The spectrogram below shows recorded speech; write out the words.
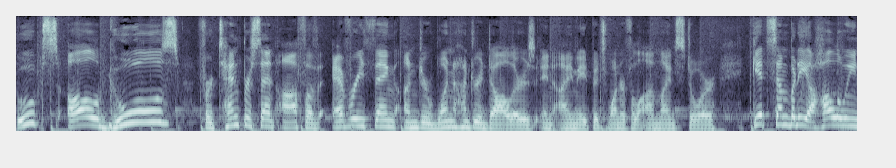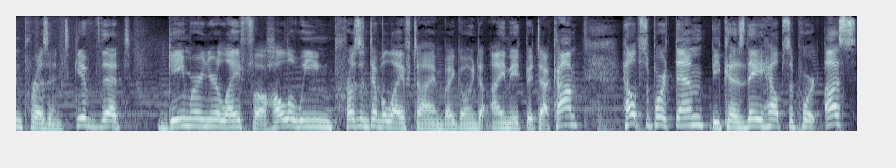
Oops All Ghouls for 10% off of everything under $100 in iam8bit's wonderful online store. Get somebody a Halloween present. Give that gamer in your life a Halloween present of a lifetime by going to iam8bit.com. Help support them because they help support us.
